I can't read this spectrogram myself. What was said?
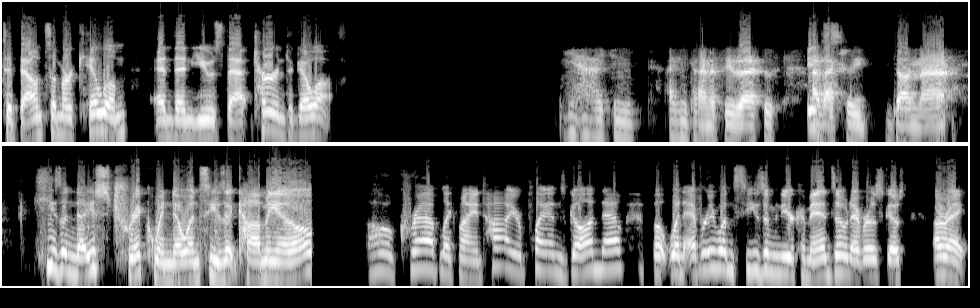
to bounce him or kill him, and then use that turn to go off. Yeah, I can I can kind of see that because I've actually done that he's a nice trick when no one sees it coming at all. Oh crap, like my entire plan's gone now. But when everyone sees him in your command zone, everyone goes, Alright,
